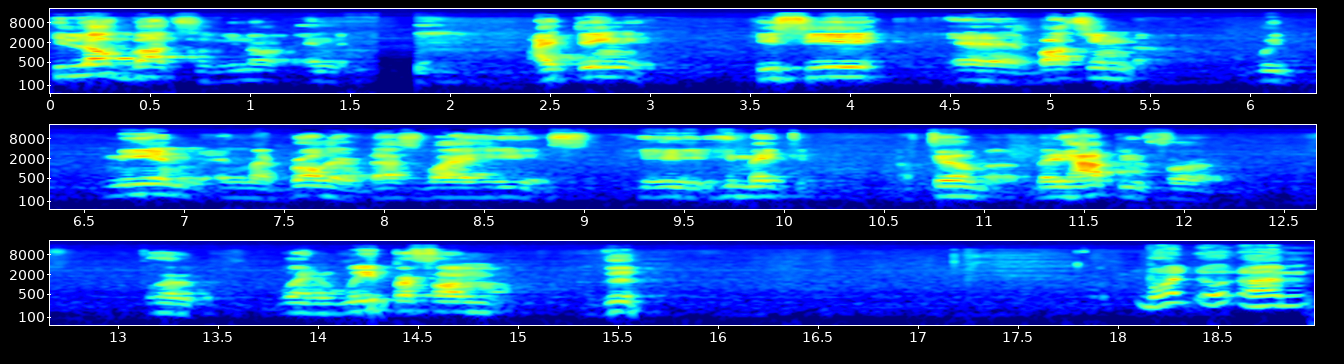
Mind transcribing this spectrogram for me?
he loved boxing, you know, and I think he see uh, boxing with me and, and my brother. That's why he is, he he make feel very happy for for when we perform good. What um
